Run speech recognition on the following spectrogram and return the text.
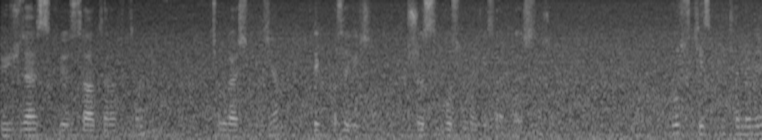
Büyücüler sıkıyor sağ tarafta. Hiç uğraşmayacağım. Direkt boss'a gireceğim. Şurası boss'un bölgesi arkadaşlar. Boss kesme temeli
